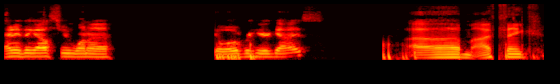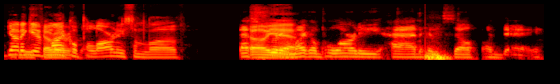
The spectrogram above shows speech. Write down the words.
anything else we want to go over here, guys? um i think You got to give covered Michael everything. Pilardi some love. That's Oh, true. yeah. Michael Palardy had himself a day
